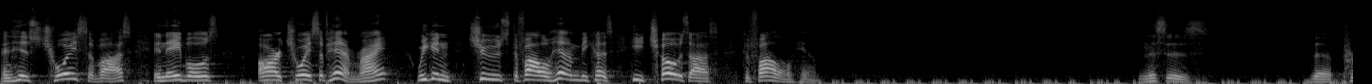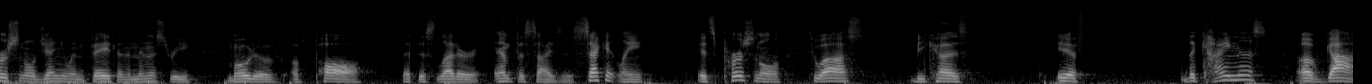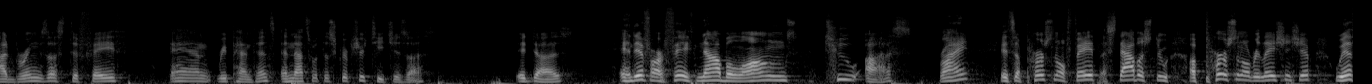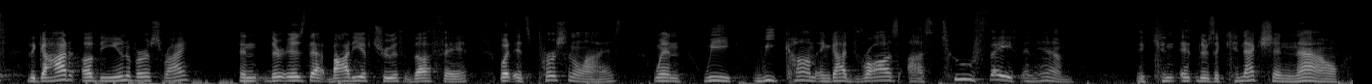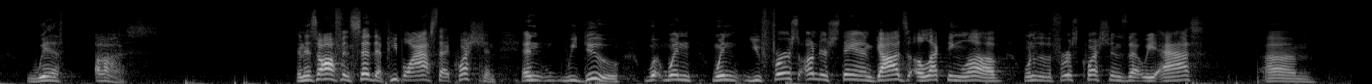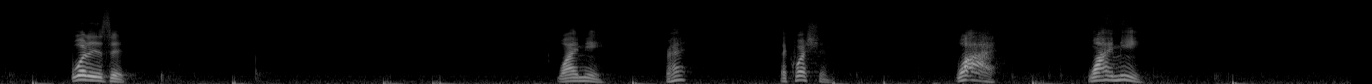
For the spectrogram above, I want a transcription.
And his choice of us enables our choice of him, right? We can choose to follow him because he chose us to follow him. And this is the personal, genuine faith and the ministry motive of Paul that this letter emphasizes. Secondly, it's personal to us because if the kindness of God brings us to faith and repentance, and that's what the scripture teaches us, it does. And if our faith now belongs to us, right? It's a personal faith established through a personal relationship with the God of the universe, right? And there is that body of truth, the faith, but it's personalized when we, we come and God draws us to faith in Him. It can, it, there's a connection now with us. And it's often said that people ask that question, and we do. When, when you first understand God's electing love, one of the first questions that we ask, um, what is it? Why me? Right? That question. Why? Why me?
